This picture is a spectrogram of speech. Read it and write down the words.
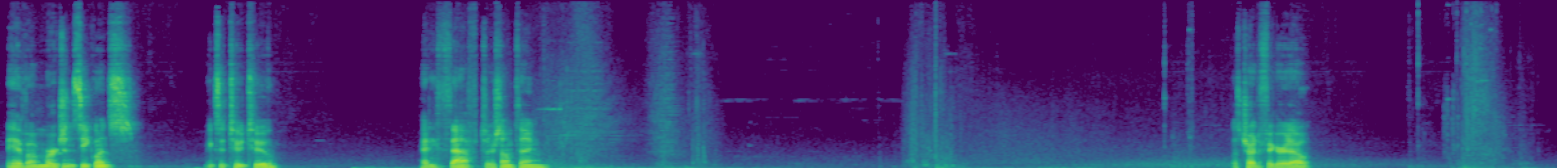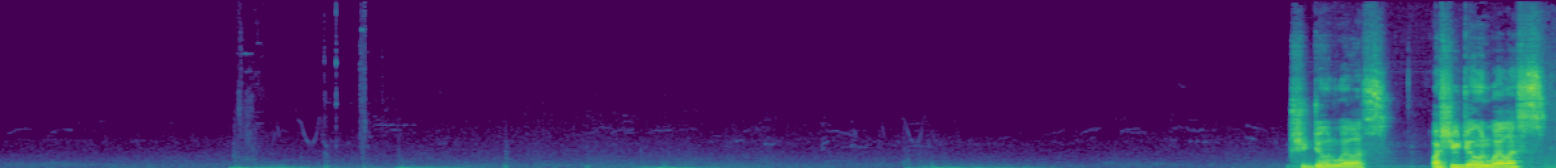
They have an Emergent Sequence. Makes it 2-2. Petty Theft or something. Let's try to figure it out. You doing, Willis? What you doing, Willis?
